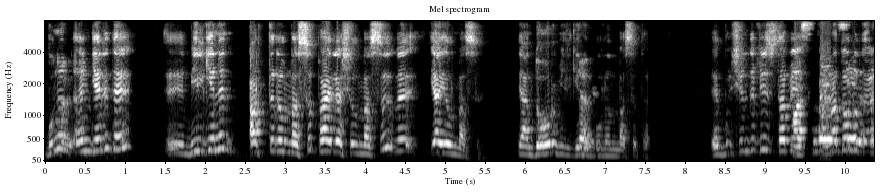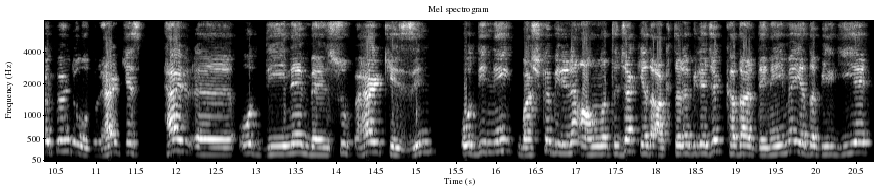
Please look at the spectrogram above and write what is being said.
Bunun evet. engeli de e, bilginin arttırılması, paylaşılması ve yayılması. Yani doğru bilginin evet. bulunması da. E bu, şimdi biz tabii Aslında Anadolu'da... hep öyle olur. Herkes, her e, o dine mensup herkesin o dini başka birine anlatacak ya da aktarabilecek kadar deneyime ya da bilgiye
